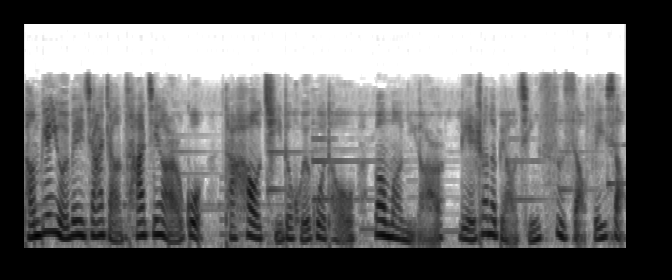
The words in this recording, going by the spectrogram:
旁边有一位家长擦肩而过，他好奇地回过头望望女儿，脸上的表情似笑非笑。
